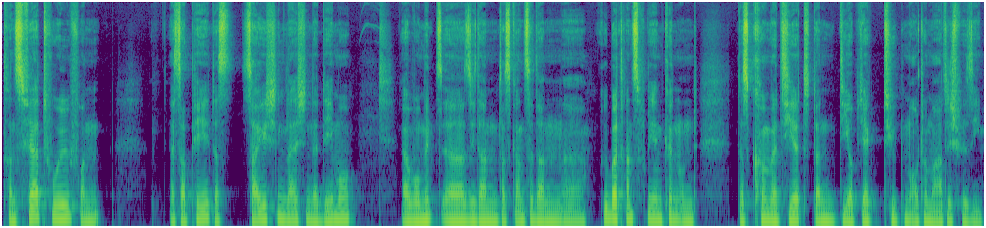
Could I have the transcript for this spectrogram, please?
Transfer-Tool von SAP, das zeige ich Ihnen gleich in der Demo, äh, womit äh, Sie dann das Ganze dann äh, rüber transferieren können und das konvertiert dann die Objekttypen automatisch für Sie.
